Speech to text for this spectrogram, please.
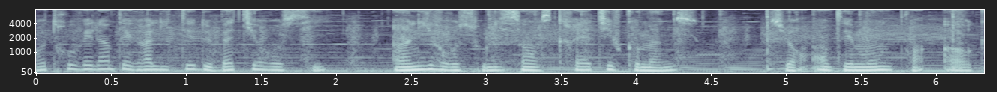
Retrouvez l'intégralité de Bâtir aussi, un livre sous licence Creative Commons, sur antemonde.org.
